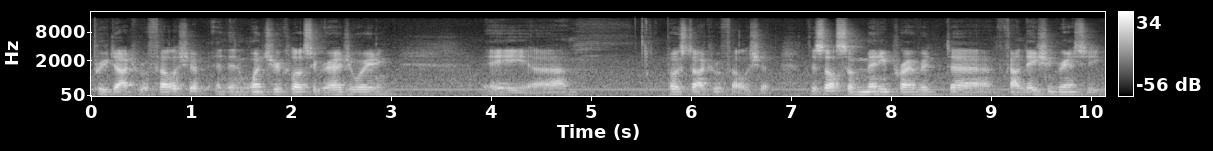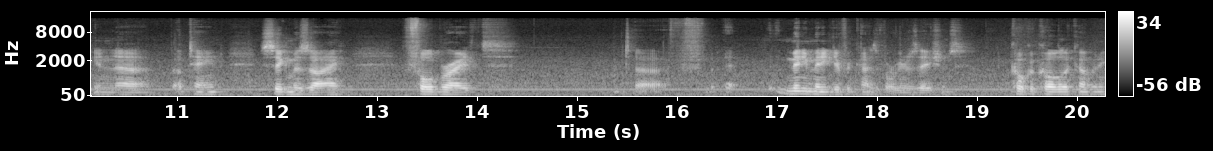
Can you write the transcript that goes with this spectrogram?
pre-doctoral fellowship, and then once you're close to graduating, a uh, postdoctoral fellowship. There's also many private uh, foundation grants you can uh, obtain, Sigma Xi, Fulbright, uh, many, many different kinds of organizations. Coca-Cola Company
